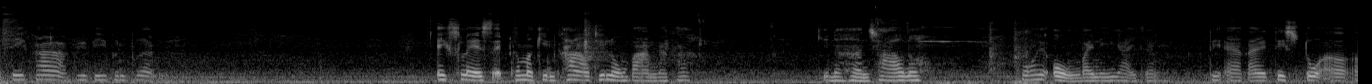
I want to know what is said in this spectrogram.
วัสดีค่ะพี่พี่เพื่อนเพื่อนเอ็กซเรย์เสร็จก็มากินข้าวที่โรงพยาบาลนะคะ กินอาหารเช้าเนาะโอ้ยโอ่งใบนี้ใหญ่จังที่แอร์ไอที่สตัวเออ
